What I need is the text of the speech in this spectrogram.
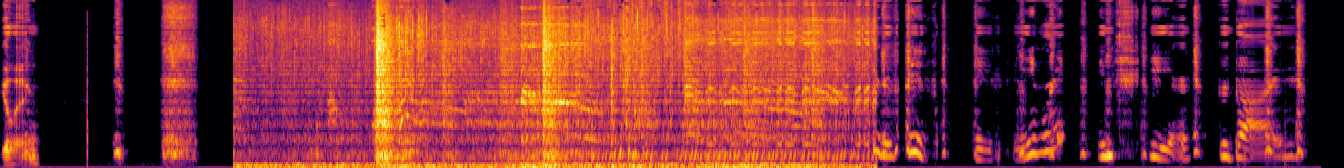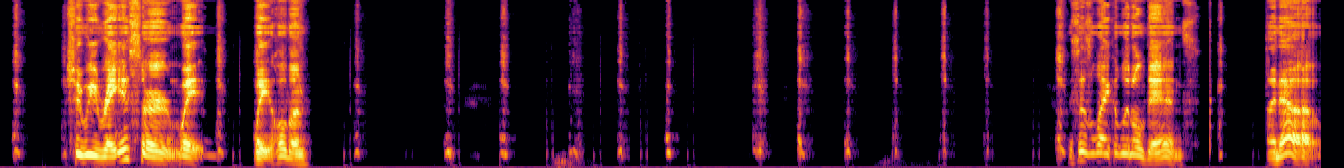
ceiling. Should we race or wait? Wait, hold on. This is like a little dance. I know.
